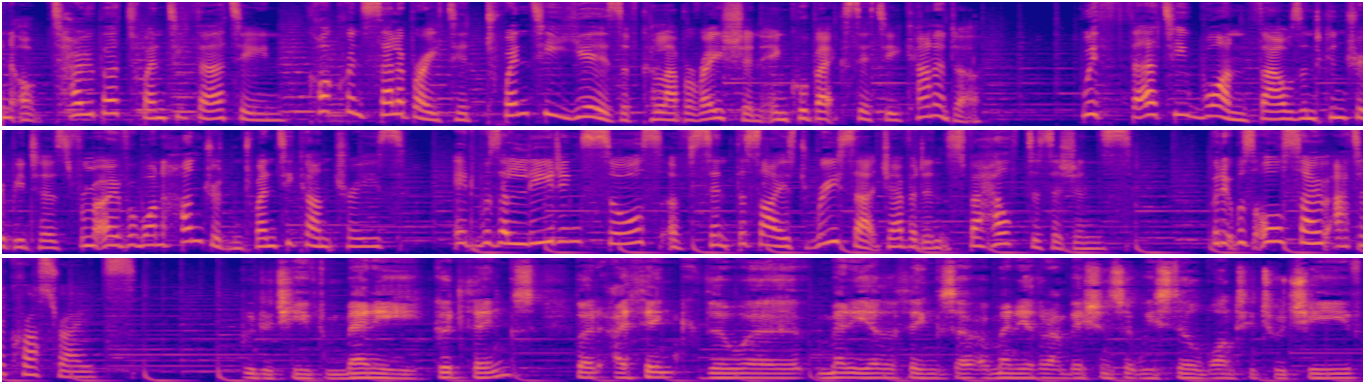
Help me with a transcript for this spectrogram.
In October 2013, Cochrane celebrated 20 years of collaboration in Quebec City, Canada. With 31,000 contributors from over 120 countries, it was a leading source of synthesized research evidence for health decisions. But it was also at a crossroads. We'd achieved many good things, but I think there were many other things or many other ambitions that we still wanted to achieve,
